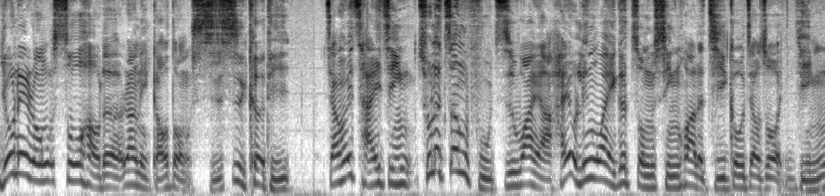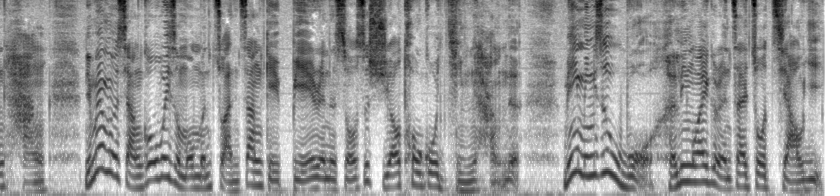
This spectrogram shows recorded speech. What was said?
有内容说好的，让你搞懂时事课题。讲回财经，除了政府之外啊，还有另外一个中心化的机构叫做银行。你们有没有想过，为什么我们转账给别人的时候是需要透过银行的？明明是我和另外一个人在做交易，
